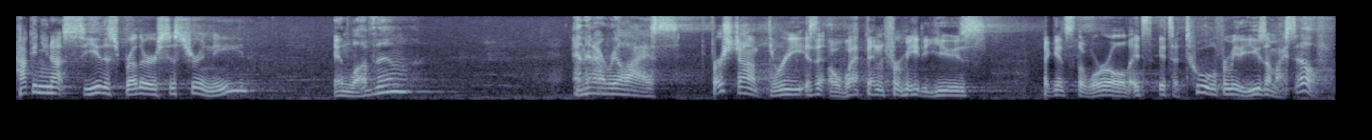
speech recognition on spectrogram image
How can you not see this brother or sister in need and love them? And then I realized 1 John 3 isn't a weapon for me to use against the world, it's, it's a tool for me to use on myself.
